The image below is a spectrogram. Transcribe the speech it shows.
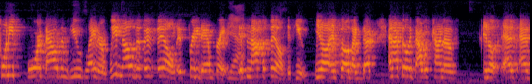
24,000 views later, we know that this film is pretty damn great. Yeah. It's not the film, it's you. You know, and so like that's, and I feel like that was kind of, you know, as, as,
